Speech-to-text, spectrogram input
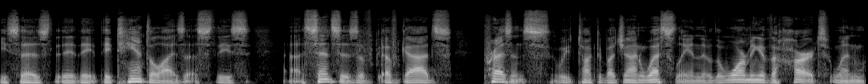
He says they, they, they tantalize us, these uh, senses of, of God's presence. We talked about John Wesley and the, the warming of the heart when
